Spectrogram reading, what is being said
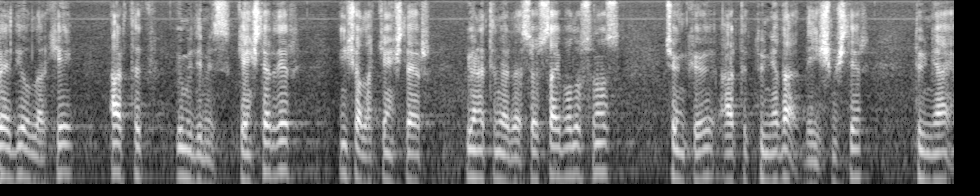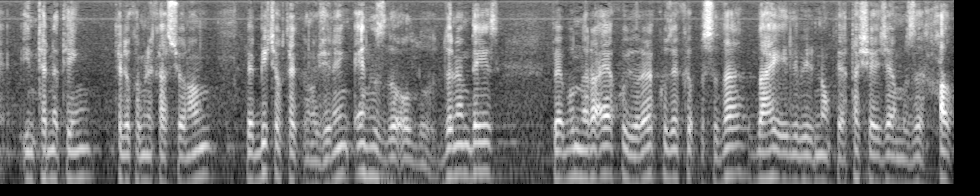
Ve diyorlar ki artık ümidimiz gençlerdir. İnşallah gençler yönetimlerde söz sahibi olursunuz. Çünkü artık dünyada değişmiştir. Dünya internetin, telekomünikasyonun ve birçok teknolojinin en hızlı olduğu dönemdeyiz. Ve bunlara ayak uydurarak Kuzey Kıbrıs'ı da daha iyi bir noktaya taşıyacağımızı halk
